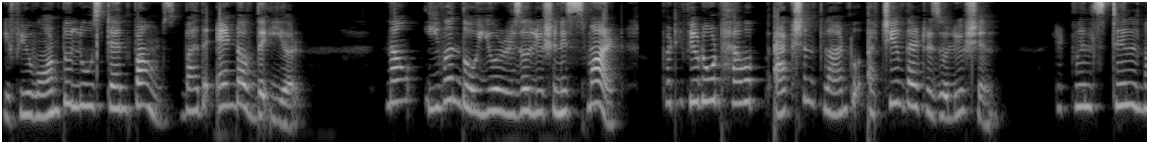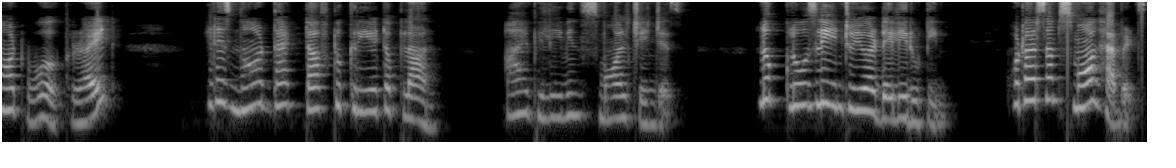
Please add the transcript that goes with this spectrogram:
If you want to lose 10 pounds by the end of the year, now even though your resolution is smart, but if you don't have an action plan to achieve that resolution, it will still not work, right? It is not that tough to create a plan. I believe in small changes. Look closely into your daily routine. What are some small habits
